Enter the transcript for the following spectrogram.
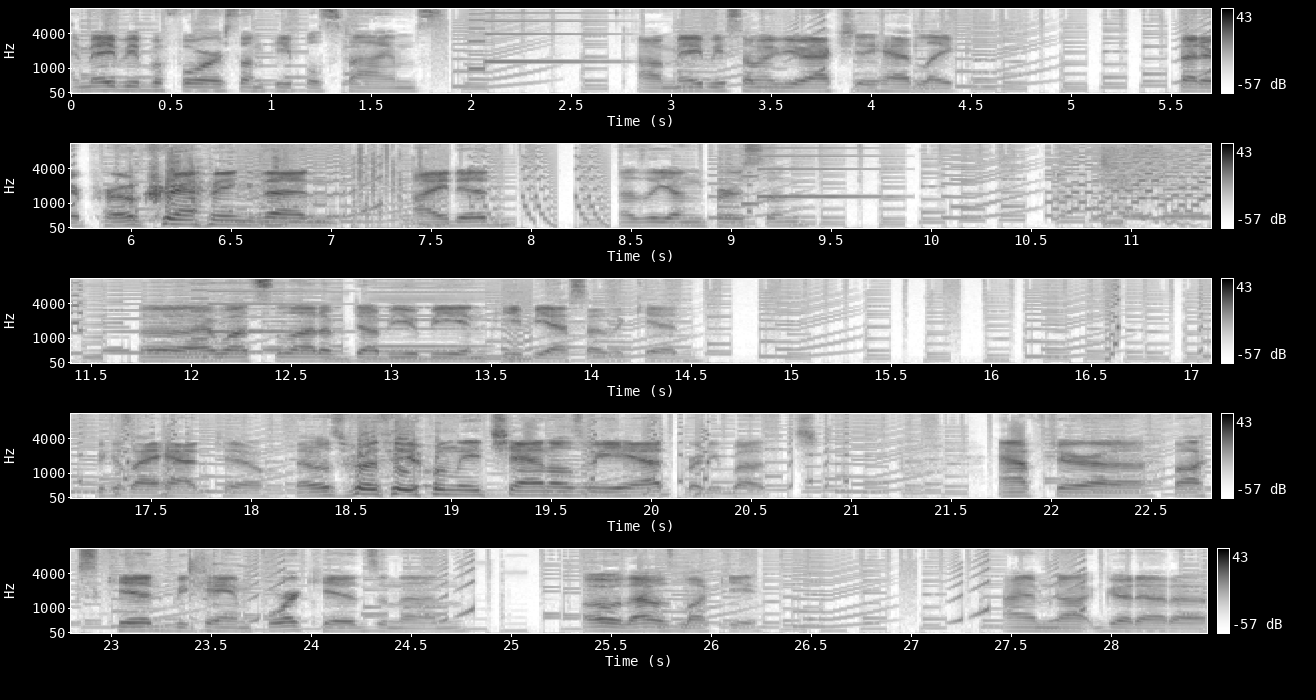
It may be before some people's times. Uh, maybe some of you actually had, like, better programming than I did as a young person. Uh, I watched a lot of WB and PBS as a kid. Because I had to. Those were the only channels we had, pretty much. After uh, Fox Kid became 4Kids, and then... Oh, that was lucky. I am not good at uh,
